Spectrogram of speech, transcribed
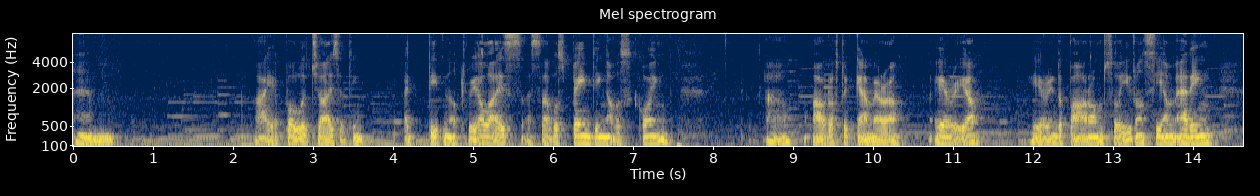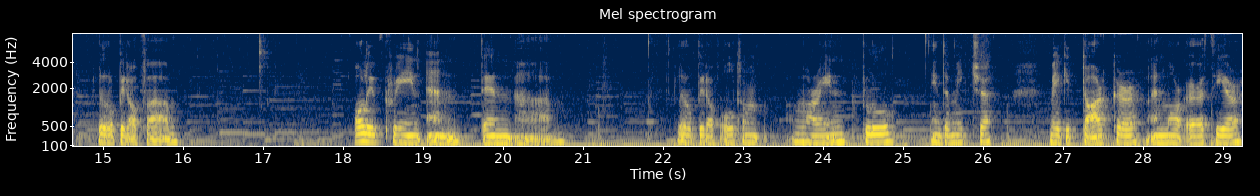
And I apologize. I think I did not realize as I was painting, I was going uh, out of the camera area here in the bottom, so you don't see I'm adding a little bit of um, olive green and then um, a little bit of ultramarine blue in the mixture, make it darker and more earthier,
